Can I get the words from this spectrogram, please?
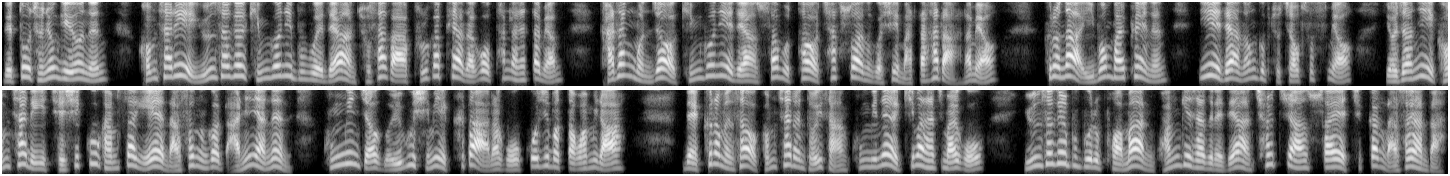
네, 또 전용기 의원은 검찰이 윤석열 김건희 부부에 대한 조사가 불가피하다고 판단했다면 가장 먼저 김건희에 대한 수사부터 착수하는 것이 마땅하다라며 그러나 이번 발표에는 이에 대한 언급조차 없었으며 여전히 검찰이 제 식구 감싸기에 나서는 것 아니냐는 국민적 의구심이 크다라고 꼬집었다고 합니다. 네, 그러면서 검찰은 더 이상 국민을 기만하지 말고 윤석열 부부를 포함한 관계자들에 대한 철저한 수사에 즉각 나서야 한다.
